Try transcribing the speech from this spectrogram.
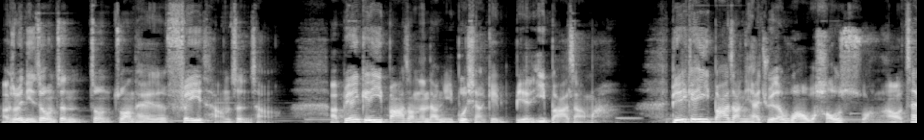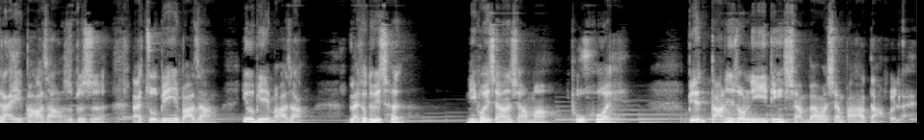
啊，所以你这种正这种状态是非常正常啊！别人给你一巴掌，难道你不想给别人一巴掌吗？别人给你一巴掌，你还觉得哇，我好爽啊！我再来一巴掌，是不是？来左边一巴掌，右边一巴掌，来个对称，你会这样想吗？不会。别人打你的时候，你一定想办法想把他打回来，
